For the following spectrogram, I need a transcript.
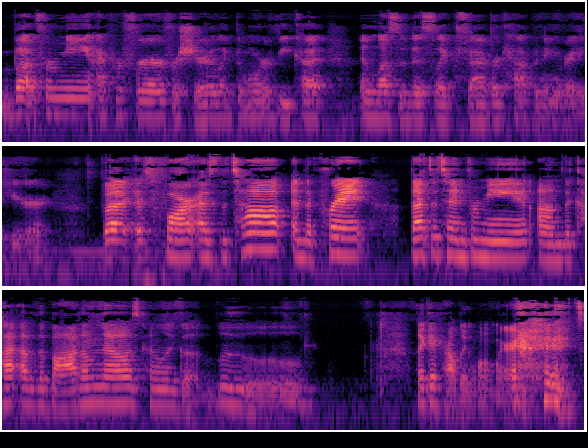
But for me, I prefer for sure like the more V-cut and less of this like fabric happening right here. But as far as the top and the print, that's a 10 for me. Um, the cut of the bottom though is kind of like a, like I probably won't wear it.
